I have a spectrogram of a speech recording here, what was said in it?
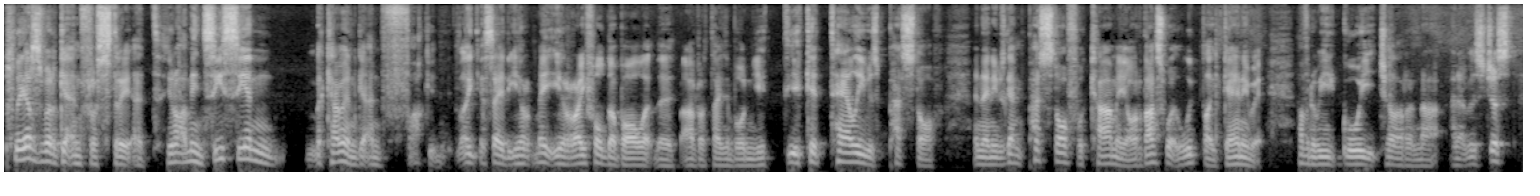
players were getting frustrated. You know what I mean? See, seeing McCowan getting fucking like I said, he mate, he rifled the ball at the advertising board, and you you could tell he was pissed off. And then he was getting pissed off with Cammy, or that's what it looked like anyway, having a wee go at each other and that. And it was just,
